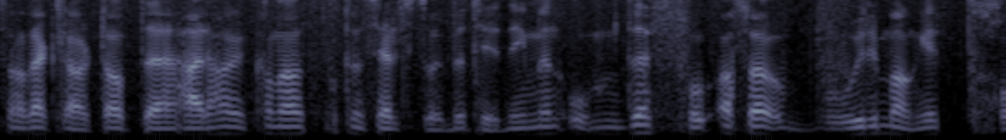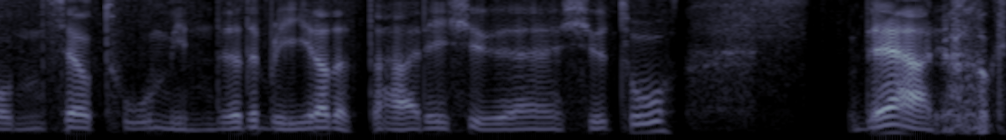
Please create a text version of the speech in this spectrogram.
Så det er klart at det her kan ha potensielt stor betydning. Men om det for, altså, hvor mange tonn CO2 mindre det blir av dette her i 2022, det er det jo nok,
